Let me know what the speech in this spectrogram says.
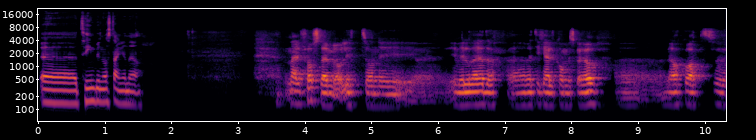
eh, ting begynner å stenge ned? Nei, først er vi jo litt sånn i, i villrede. Vet ikke helt hva vi skal gjøre. Vi har akkurat uh,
